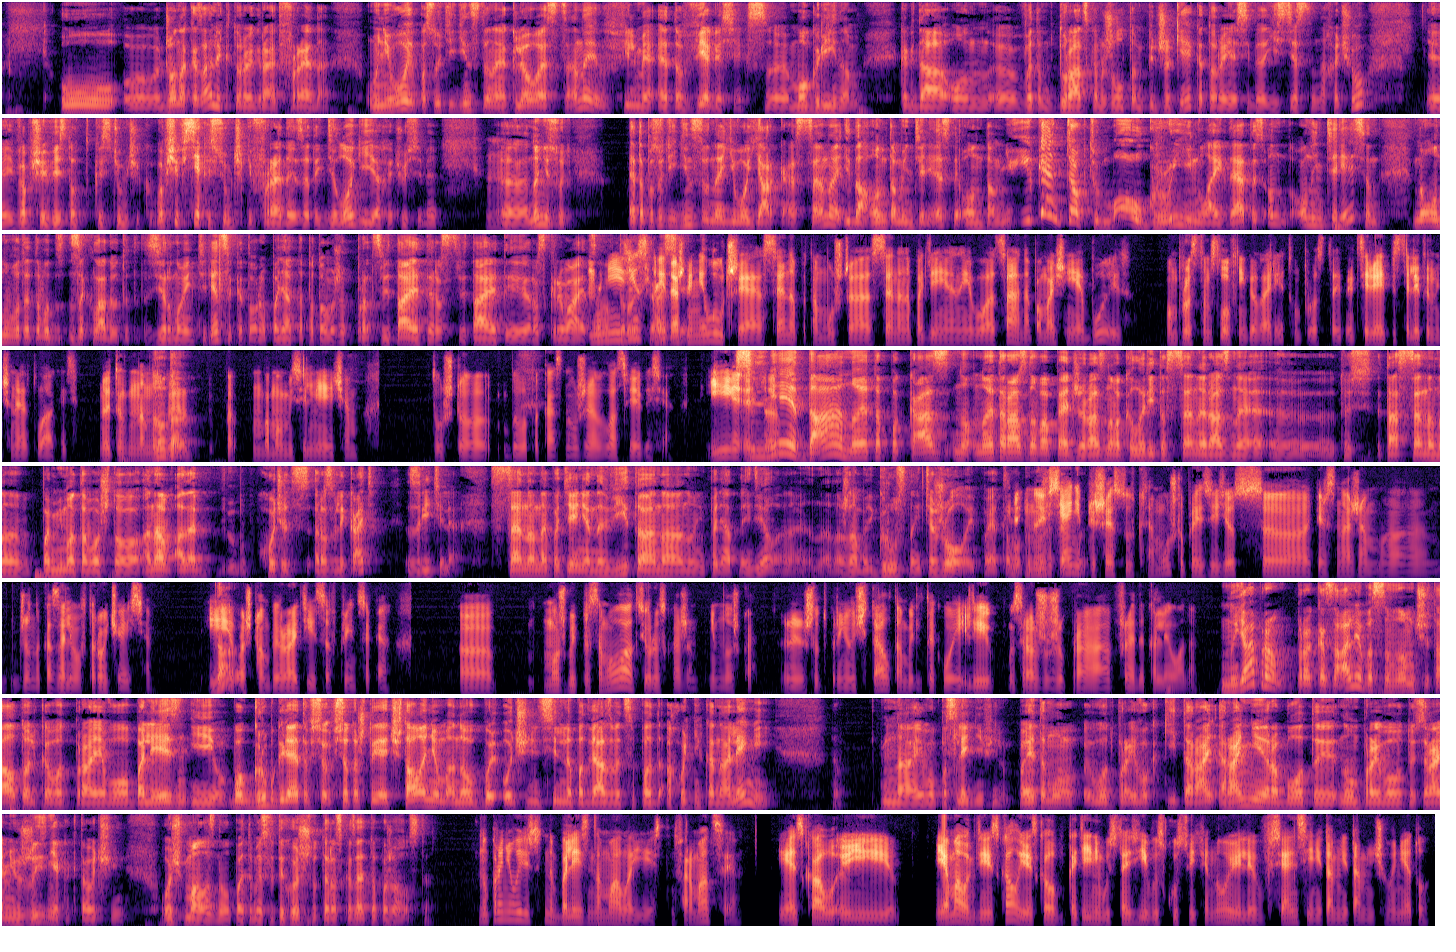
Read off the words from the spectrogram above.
У э, Джона Казали, который играет Фреда, у него, по сути, единственная клевая сцена в фильме это в Вегасе с э, Мо Грином, когда он э, в этом дурацком желтом пиджаке, который я себе, естественно, хочу, и вообще весь тот костюмчик, вообще все костюмчики Фреда из этой дилогии я хочу себе, mm-hmm. но не суть. Это, по сути, единственная его яркая сцена, и да, он там интересный, он там, you can't talk to Mo Green like that, то есть он, он интересен, но он вот это вот закладывает, это зерно интереса, которое, понятно, потом уже процветает и расцветает и раскрывается. Ну, не единственная и даже не лучшая сцена, потому что сцена нападения на его отца, она помощнее будет, он просто там слов не говорит, он просто теряет пистолет и начинает плакать. Но это намного, ну, да. по-моему, сильнее, чем то, что было показано уже в Лас-Вегасе. И Сильнее, это... да, но это показ, но, но это разного, опять же, разного колорита сцены, разные, э, то есть та сцена, она, помимо того, что она, она хочет развлекать, зрителя. Сцена нападения на Вита, она, ну, непонятное дело, она, она должна быть грустной и тяжелой, поэтому... Ну, ну и все они бы... предшествуют к тому, что произойдет с э, персонажем э, Джона Казали во второй части. И да. во что он превратится, в принципе. Э, может быть, про самого актера скажем немножко? Э, что-то про него читал там или такое? Или сразу же про Фреда Калеона? Ну, я про, про Казали в основном читал только вот про его болезнь. И, грубо говоря, это все, все то, что я читал о нем, оно очень сильно подвязывается под «Охотника на оленей», на его последний фильм. Поэтому вот про его какие-то ран- ранние работы, ну, про его, то есть раннюю жизнь я как-то очень, очень мало знал. Поэтому, если ты хочешь что-то рассказать, то пожалуйста. Ну, про него действительно болезненно мало есть информации. Я искал и я мало где искал, я искал какие-нибудь статьи в искусстве кино или в сеансе, ни там, ни там ничего нету.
